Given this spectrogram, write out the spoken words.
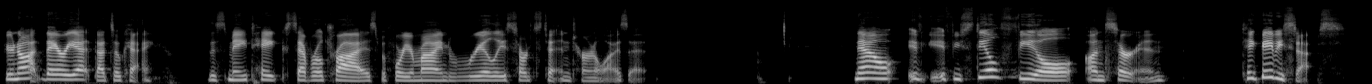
If you're not there yet, that's okay. This may take several tries before your mind really starts to internalize it. Now, if if you still feel uncertain, take baby steps.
